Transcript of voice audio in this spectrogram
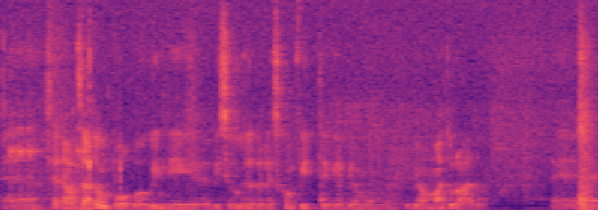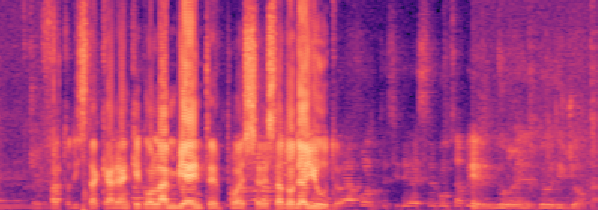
eh, si era alzata un poco, quindi visto che ho le sconfitte che abbiamo, che abbiamo maturato, eh, cioè, il fatto di staccare anche con l'ambiente può essere stato di aiuto. A volte si deve essere consapevoli di dove, dove si gioca.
